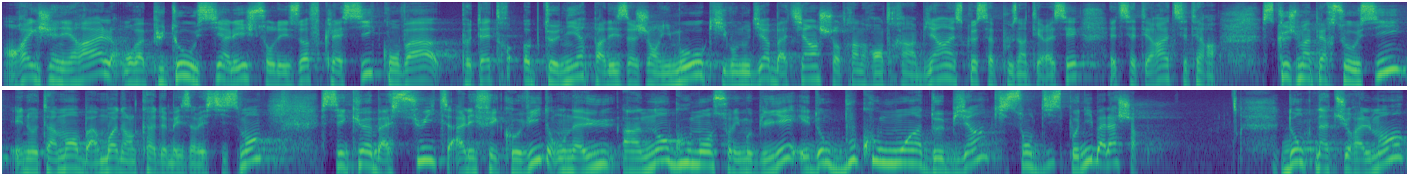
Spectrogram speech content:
en règle générale, on va plutôt aussi aller sur des offres classiques qu'on va peut-être obtenir par des agents IMO qui vont nous dire, bah tiens, je suis en train de rentrer un bien, est-ce que ça peut vous intéresser, etc. etc. Ce que je m'aperçois aussi, et notamment bah, moi dans le cas de mes investissements, c'est que bah, suite à l'effet Covid, on a eu un engouement sur l'immobilier et donc beaucoup moins de biens qui sont disponibles à l'achat. Donc naturellement,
